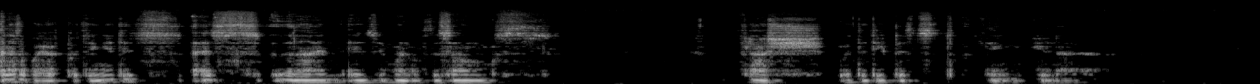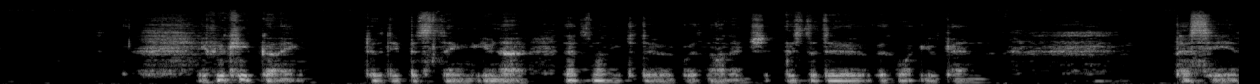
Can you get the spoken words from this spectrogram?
Another way of putting it is as the line is in one of the songs flush with the deepest thing you know. If you keep going to the deepest thing you know, that's nothing to do with knowledge, it's to do with what you can perceive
